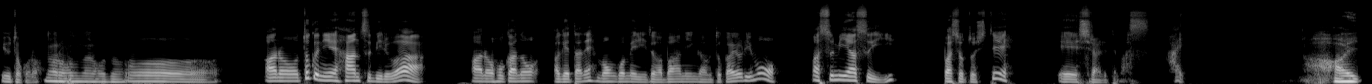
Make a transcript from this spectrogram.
いうところ。なるほど、なるほど。あの、特にねハンツビルは、あの、他の挙げたね、モンゴメリーとかバーミンガムとかよりも、まあ、住みやすい場所として、えー知られてます。はい。はい。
